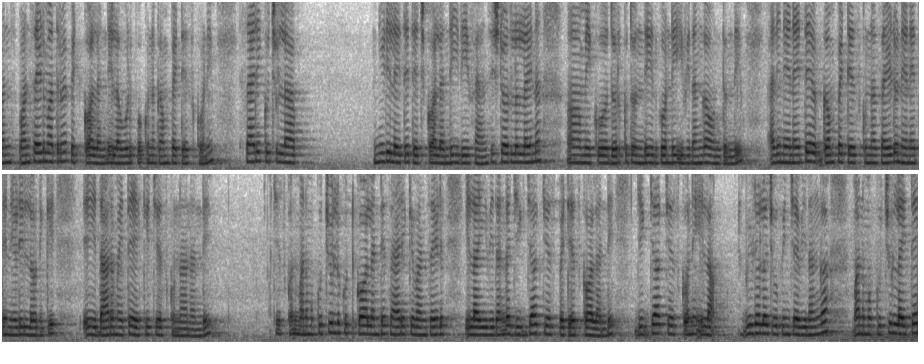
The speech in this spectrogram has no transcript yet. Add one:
వన్ వన్ సైడ్ మాత్రమే పెట్టుకోవాలండి. ఇలా ఊడిపోకుండా గమ్ పెట్టేసుకొని శారీ కుచ్చుల నీడిలు అయితే తెచ్చుకోవాలండి. ఇది ఫ్యాన్సీ స్టోర్లలో అయినా మీకు దొరుకుతుంది. ఇదిగోండి ఈ విధంగా ఉంటుంది. అది నేనైతే గమ్ పెట్టేసుకున్న సైడు నేనైతే నీడిల్లోనికి ఈ దారం అయితే ఎక్కించేసుకున్నానండి చేసుకొని మనం కుచ్చుళ్ళు కుట్టుకోవాలంటే శారీకి వన్ సైడ్ ఇలా ఈ విధంగా జిగ్జాగ్ చేసి పెట్టేసుకోవాలండి. జిగ్జాగ్ చేసుకొని ఇలా వీడియోలో చూపించే విధంగా మనము కుచ్చుళ్ళు అయితే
